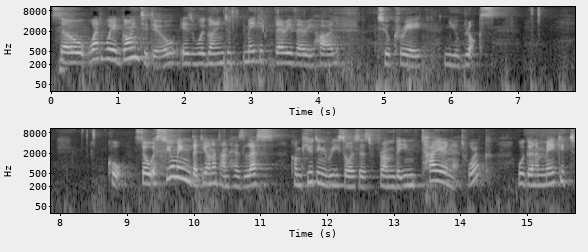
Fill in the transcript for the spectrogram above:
So what we're going to do is we're going to make it very, very hard to create new blocks. Cool. So assuming that Jonathan has less computing resources from the entire network, we're gonna make it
